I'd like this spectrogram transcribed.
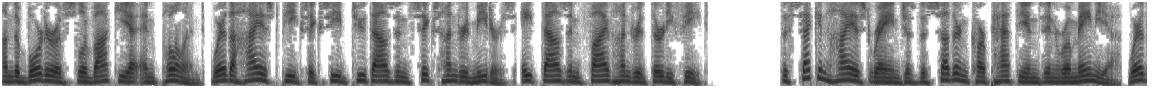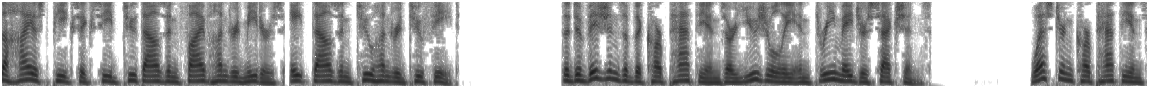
on the border of Slovakia and Poland, where the highest peaks exceed 2,600 metres 8,530 feet. The second highest range is the southern Carpathians in Romania, where the highest peaks exceed 2,500 metres 8,202 feet. The divisions of the Carpathians are usually in three major sections. Western Carpathians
